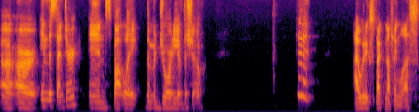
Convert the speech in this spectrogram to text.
uh, are in the center and spotlight the majority of the show. Eh, I would expect nothing less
